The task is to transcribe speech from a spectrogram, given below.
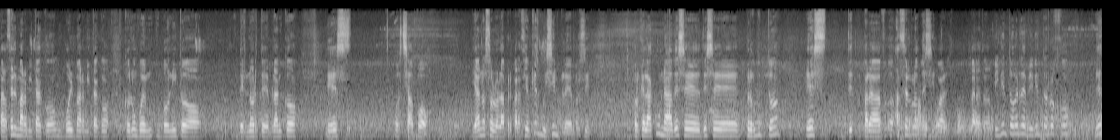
para hacer el marmitaco, un buen marmitaco con un buen bonito del norte blanco, es os chapó. Ya no solo la preparación, que es muy simple por sí, porque la cuna de ese, de ese producto es de- para hacerlo es igual para todo. Pimiento verde, pimiento rojo, ¿eh?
